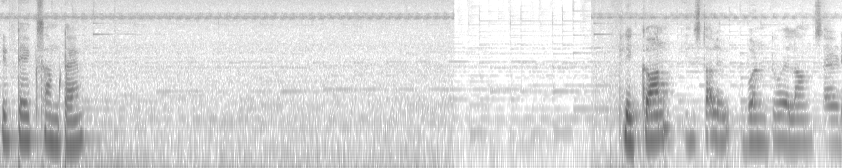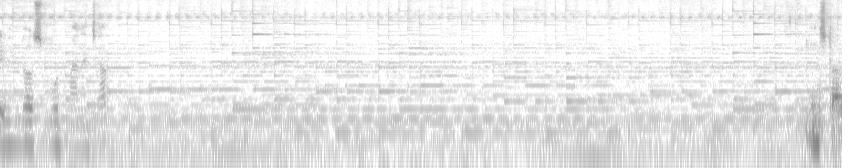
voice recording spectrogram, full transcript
It takes some time. Click on install ubuntu alongside windows boot manager install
